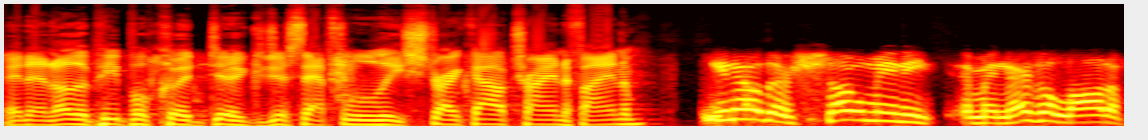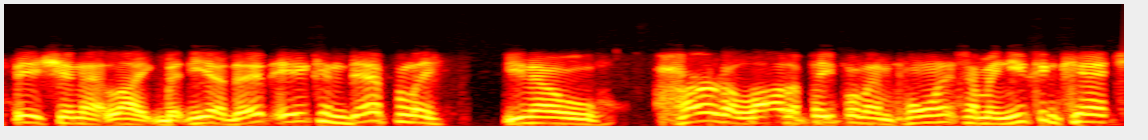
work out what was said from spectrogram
and then other people could uh, just absolutely strike out trying to find them. You know, there's so many. I mean, there's a lot of fish in that lake, but yeah, that, it can definitely. You know, hurt a lot of people in points. I mean, you can catch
